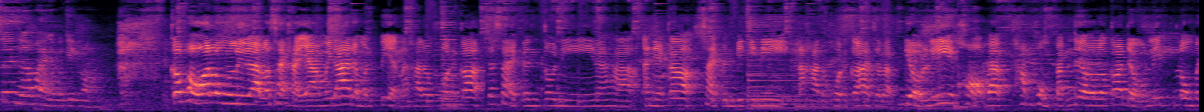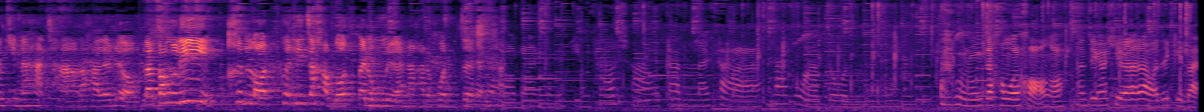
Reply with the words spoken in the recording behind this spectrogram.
เสื้อเสื้อใหม่กับกางเกงนอน ก็เพราะว่าลงเรือเราใส่ขายาวไม่ได้เดี๋ยวมันเปียกนะคะ ทุกคนก็จะใส่เป็นตัวนี้นะคะ อันเนี้ยก็ใส่เป็นบิกินี่นะคะ ทุกคนก็อาจจะแบบเดี๋ยวรีบขอแบบทำผมแป๊บเดียวแล้วก็เดี๋ยวรีบลงไปกินอาหารเช้านะคะ แล้วเดี๋ยวเราต้องรีบขึ้นรถเพื่อที่จะขับรถไปลงเรือนะคะ ทุกคนเจอกันค่ะเรากำลังจะไปกินข้าวเช้ากันนะคะน่ากลัวกับโจร เหมือนมึงจะขโมยของเหรอจริงก็คิดแล้วแหละว่าจะกินอะไร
